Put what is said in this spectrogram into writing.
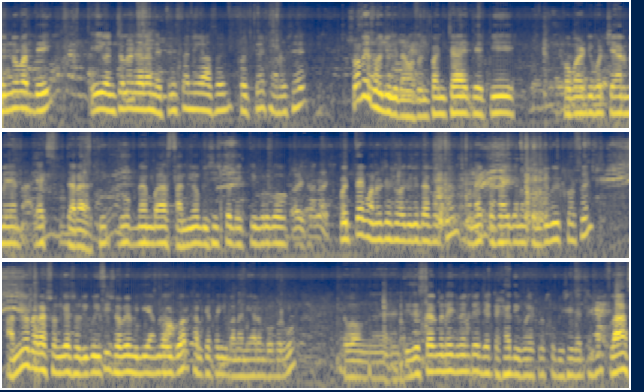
ধন্যবাদ দিই। এই অঞ্চলের যারা নেতৃস্থানীয় আছেন প্রত্যেক মানুষের সবে সহযোগিতা করছেন panchayat AP cooperative chairman ex যারা কি গ্রুপ মেম্বার স্থানীয় বিশিষ্ট ব্যক্তিবর্গ প্রত্যেক মানুষের সহযোগিতা করছেন অনেক টাকা এখানে কন্ট্রিবিউট করছেন আমিও তার সঙ্গে শরিক হয়েছি সবে মিলিয়ে আমরা এই ঘর কালকে থেকে বানানি আরম্ভ করব। এবং ডিজাস্টার ম্যানেজমেন্টে যে টাকা দিব, এক লক্ষ বিশ হাজার টাকা প্লাস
